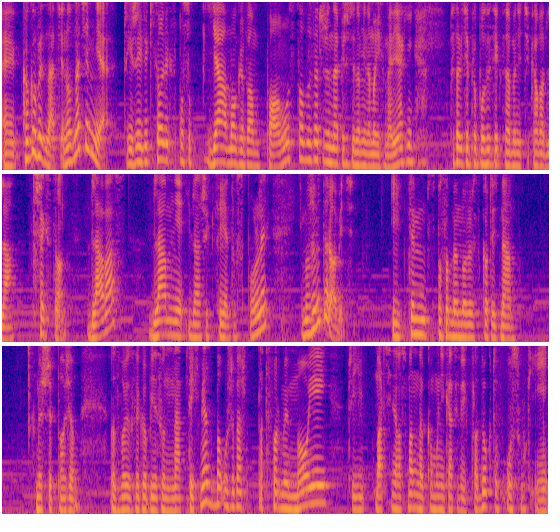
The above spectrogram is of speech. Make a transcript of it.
E, kogo wy znacie? No znacie mnie, czyli jeżeli w jakikolwiek sposób ja mogę wam pomóc, to wystarczy, że napiszecie do mnie na moich mediach i przedstawicie propozycję, która będzie ciekawa dla trzech stron. Dla was, dla mnie i dla naszych klientów wspólnych i możemy to robić. I tym sposobem możesz skoczyć na wyższy poziom rozwoju swojego biznesu natychmiast, bo używasz platformy mojej, czyli Marcina Osmana do komunikacji Twoich produktów, usług i,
